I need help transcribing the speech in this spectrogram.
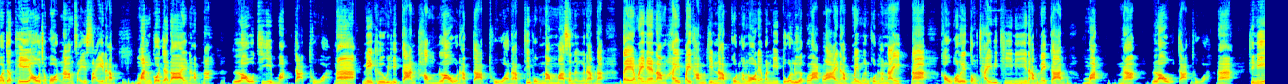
ก็จะเทเอาเฉพาะน้ำใสๆนะครับ มันก็จะได้นะครับนะ เหล้าที่หมักจากถั่วนะนี่คือวิธีการทำเหล้านะครับจากถั่วนะครับที่ผมนำมาเสนอนะครับนะแต่ไม่แนะนำให้ไปทำกินนะครับ คนข้างนอกเนี่ยมันมีตัวเลือกหลากหลายนะครับ ไม่เหมือนคนข้างในนะเขาก็เลยต้องใช้วิธีนี้นะครับในการหมักนะเหล้าจากถั่วนะทีนี้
